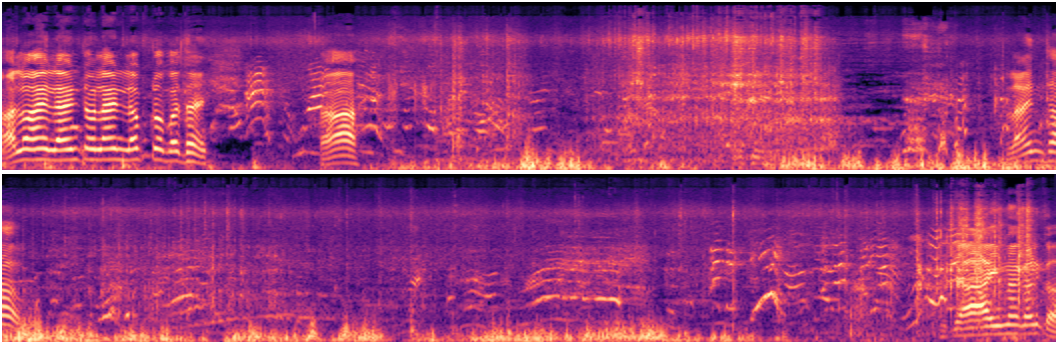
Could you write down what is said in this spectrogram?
હાલો અહીં લાઈન તો લાઈન લપટો બધાય. હા. લાઈન થાવ. જા એમાં ગળકો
